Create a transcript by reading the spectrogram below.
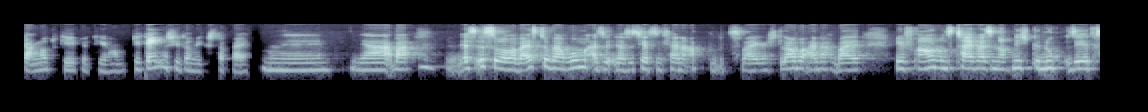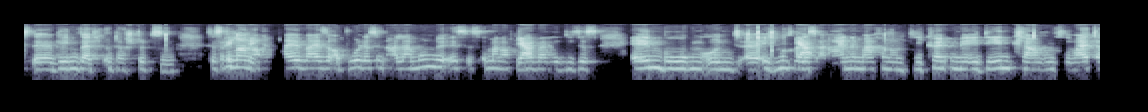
gang und gäbe, die haben. Die denken sich da nichts dabei. Nee, ja, aber es ist so, aber weißt du warum? Also das ist jetzt ein kleiner Abzweig. Ich glaube einfach, weil wir Frauen uns teilweise noch nicht genug selbst äh, gegenseitig unterstützen. Es ist Richtig. immer noch teilweise, obwohl das in aller Munde ist, ist immer noch ja. teilweise dieses Ellenbogen und äh, ich muss ja. alles alleine machen und die könnten mir Ideen klauen und so weiter.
